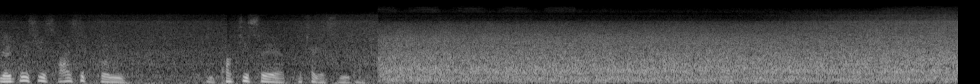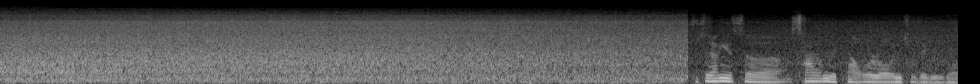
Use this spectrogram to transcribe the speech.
12시 40분 박지수에 도착했습니다. 주차장에서 400m 올라온 지점이고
